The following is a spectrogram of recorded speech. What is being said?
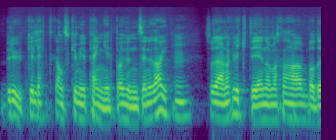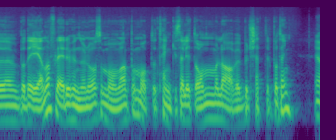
bruker lett ganske mye penger på hunden sin i dag. Så det er nok viktig når man skal ha både, både én og flere hunder nå, så må man på en måte tenke seg litt om og lage budsjetter på ting. Ja.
